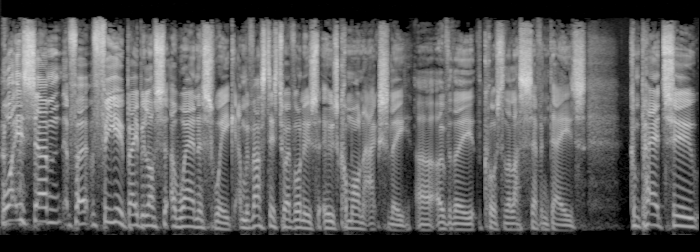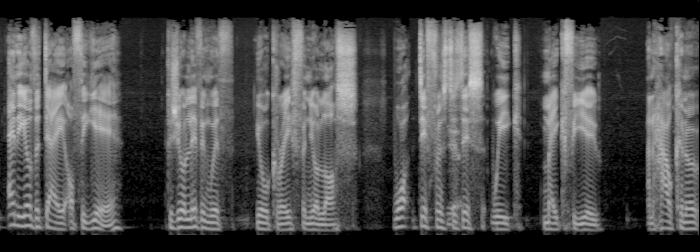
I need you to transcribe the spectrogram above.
What is um, for for you, Baby Loss Awareness Week? And we've asked this to everyone who's who's come on actually uh, over the course of the last seven days, compared to any other day of the year, because you're living with your grief and your loss. What difference does Yeah. this week make for you, and how can a,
